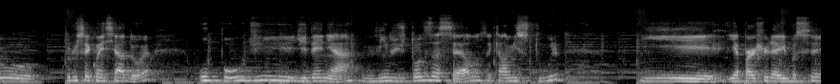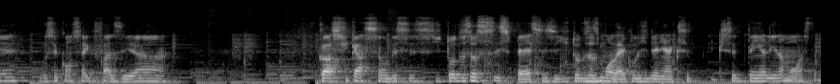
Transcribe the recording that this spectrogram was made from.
o sequenciador o pool de, de DNA vindo de todas as células, aquela mistura, e, e a partir daí você, você consegue fazer a, classificação desses, de todas as espécies e de todas as moléculas de DNA que você, que você tem ali na amostra.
